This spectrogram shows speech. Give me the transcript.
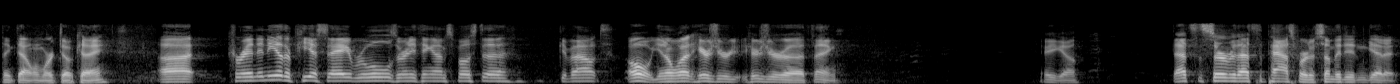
think that one worked okay. Uh, Corinne, any other PSA rules or anything I'm supposed to give out? Oh, you know what? Here's your here's your uh, thing. There you go. That's the server. That's the password. If somebody didn't get it.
